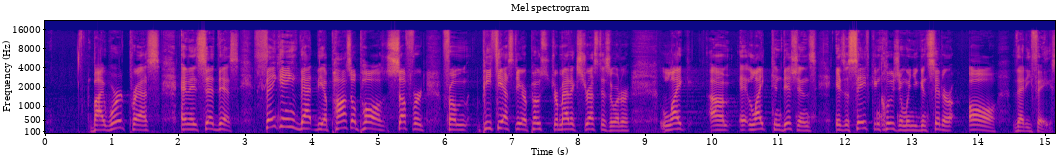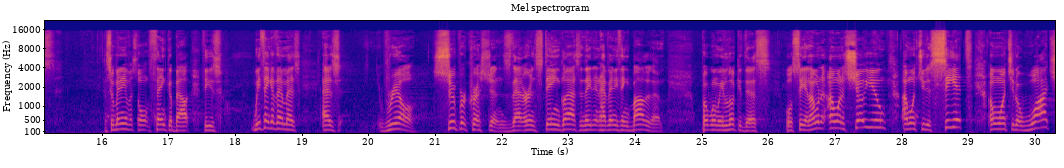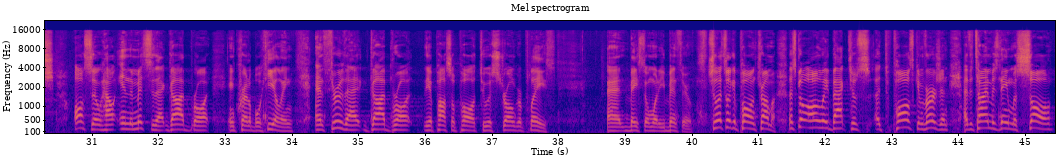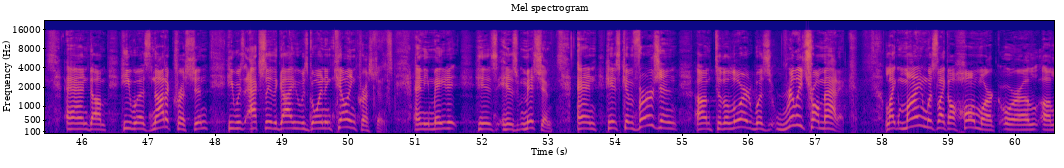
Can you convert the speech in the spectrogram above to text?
by WordPress, and it said this thinking that the Apostle Paul suffered from PTSD or post traumatic stress disorder, like, um, like conditions, is a safe conclusion when you consider all that he faced. And so many of us don't think about these, we think of them as, as real super Christians that are in stained glass and they didn't have anything bother them. But when we look at this, we'll see. And I want to I want to show you, I want you to see it, I want you to watch also how in the midst of that God brought incredible healing. And through that, God brought the Apostle Paul to a stronger place and based on what he'd been through. So let's look at Paul and trauma. Let's go all the way back to, uh, to Paul's conversion. At the time, his name was Saul, and um, he was not a Christian. He was actually the guy who was going and killing Christians, and he made it his, his mission. And his conversion um, to the Lord was really traumatic. Like mine was like a Hallmark or a, a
